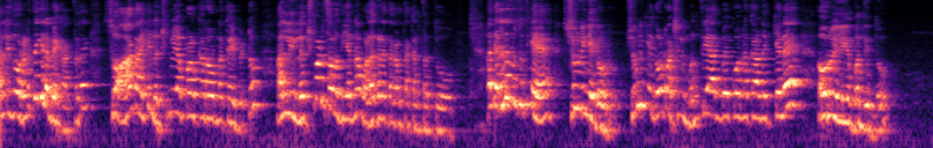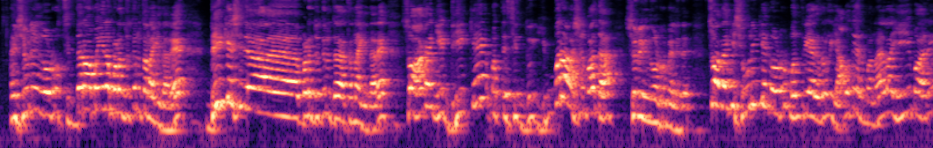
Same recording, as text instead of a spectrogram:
ಅಲ್ಲಿಂದ ಹೊರಗಡೆ ತೆಗಿಲೇಬೇಕಾಗ್ತದೆ. ಸೊ ಹಾಗಾಗಿ ಲಕ್ಷ್ಮೀ ಹೆಬ್ಬಾಳ್ಕರ್ ಅವ್ರನ್ನ ಕೈಬಿಟ್ಟು ಅಲ್ಲಿ ಲಕ್ಷ್ಮಣ ಸವದಿಯನ್ನ ಒಳಗಡೆ ತಗೊಳ್ತಕ್ಕಂಥದ್ದು ಅದೆಲ್ಲದ್ರ ಜೊತೆಗೆ ಶಿವಲಿಂಗೇಗೌಡರು. ಶಿವಲಿಂಗೇಗೌಡರು ಆಕ್ಚುಲಿ ಮಂತ್ರಿ ಆಗಬೇಕು ಅನ್ನೋ ಕಾರಣಕ್ಕೇನೆ ಅವರು ಇಲ್ಲಿಗೆ ಬಂದಿದ್ದು. ಶಿವಲಿಂಗೇಗೌಡರು ಸಿದ್ದರಾಮಯ್ಯನ ಬಣ ಜೊತೆನೂ ಚೆನ್ನಾಗಿದ್ದಾರೆ ಡಿ ಕೆ ಶಿ ಬಡ ಜೊತೆ ಚೆನ್ನಾಗಿದ್ದಾರೆ. ಸೊ ಹಾಗಾಗಿ ಡಿ ಕೆ ಮತ್ತೆ ಸಿದ್ದು ಇಬ್ಬರ ಆಶೀರ್ವಾದ ಶಿವಲಿಂಗೇಗೌಡರ ಮೇಲಿದೆ. ಸೊ ಹಾಗಾಗಿ ಶಿವಲಿಂಗೇಗೌಡರು ಮಂತ್ರಿ ಆಗೋದ್ರಲ್ಲಿ ಯಾವುದೇ ಅನುಮಾನ ಇಲ್ಲ. ಈ ಬಾರಿ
